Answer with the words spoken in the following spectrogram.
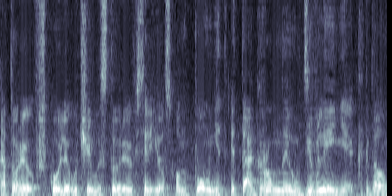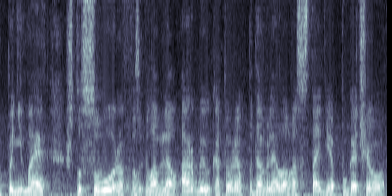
который в школе учил историю всерьез, он помнит это огромное удивление, когда он понимает, что Суворов возглавлял армию, которая подавляла восстание Пугачева.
